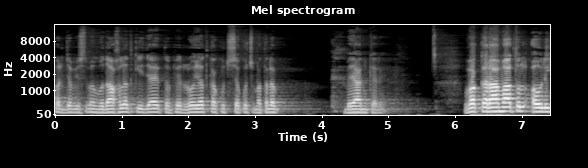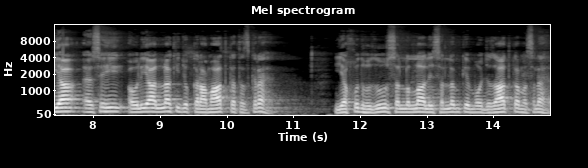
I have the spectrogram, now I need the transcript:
پر جب اس میں مداخلت کی جائے، تو پھر رویت کا کچھ سے کچھ مطلب بیان کریں۔ وہ کرامات الاولیاء، ایسے ہی اولیاء اللہ کی جو کرامات کا تذکرہ ہے یا خود حضور صلی اللہ علیہ وسلم کے معجزات کا مسئلہ ہے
